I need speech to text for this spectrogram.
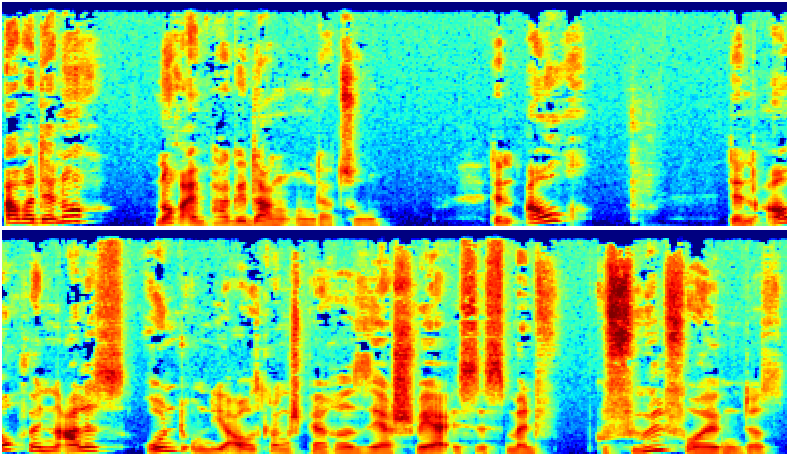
Aber dennoch noch ein paar Gedanken dazu. Denn auch, denn auch wenn alles rund um die Ausgangssperre sehr schwer ist, ist mein Gefühl folgendes.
